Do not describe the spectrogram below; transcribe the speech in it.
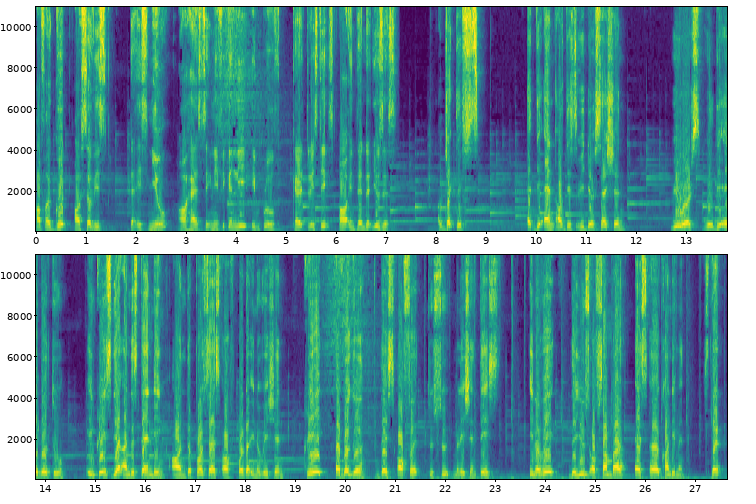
of a good or service that is new or has significantly improved characteristics or intended uses. Objectives At the end of this video session, viewers will be able to increase their understanding on the process of product innovation, create a burger that is offered to suit Malaysian taste, innovate the use of sambal as a condiment. Step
